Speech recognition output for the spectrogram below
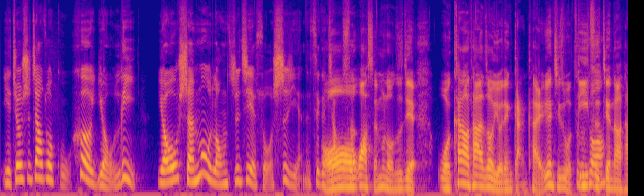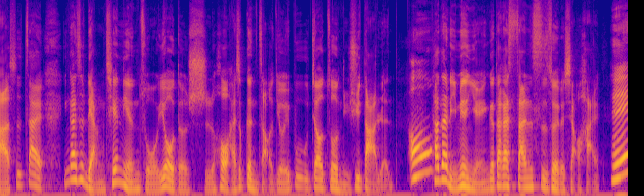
也就是叫做古贺有利。由神木隆之介所饰演的这个角色，哦、哇！神木隆之介，我看到他的时候有点感慨，因为其实我第一次见到他是在应该是两千年左右的时候，还是更早，有一部叫做《女婿大人》哦，他在里面演一个大概三四岁的小孩，哎、欸，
